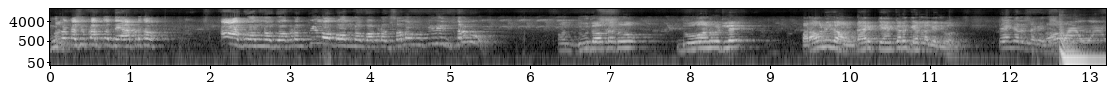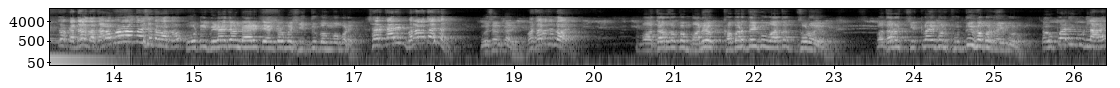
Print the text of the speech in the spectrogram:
હું તો કશું કરતો જ નહીં. આપણે તો આ ગોમ નો બોકડો પીલો ગોમ નો બોકડો સલામું પીવીને ફરવું. અને દૂધ આપણે તો દોવાનું એટલે પરાવ નહીં જવાનું ડાયરેક્ટ ટેન્કર જ ઘેર લગાવી દેવાનું. ટેન્કર જ લગાવી દે. તો કદાચ વધારો બનાવતો છે તમારે ટોટી ભીડાઈ જવાનું ડાયરેક્ટ ટેન્કરમાં સીધું બંગમાં પડે. સરકારી ભરાવતા છે ને? હું સરકારી વધારે જ લોય વધારે તો મને ખબર નહીં કોઈ વાત જ છોડો એમ. વધારે કેટલાય પણ ખુદ ખબર નહીં બોલો. તો ઉપાડી કુડ લાવે?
